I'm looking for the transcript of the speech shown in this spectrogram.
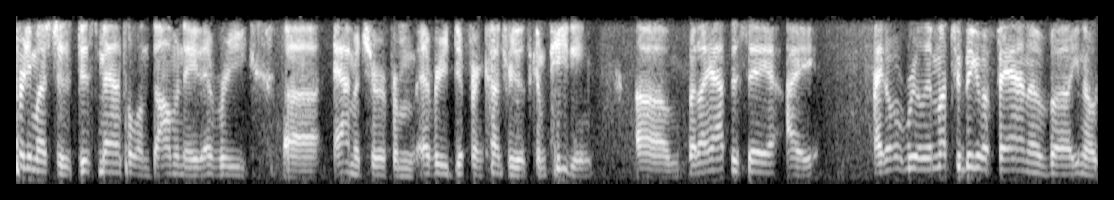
pretty much just dismantle and dominate every uh, amateur from every different country that's competing. Um, but I have to say, I, I don't really. I'm not too big of a fan of, uh, you know,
